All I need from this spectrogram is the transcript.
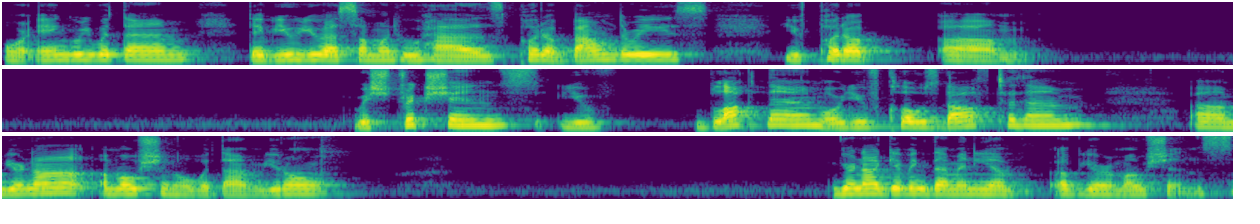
or angry with them. They view you as someone who has put up boundaries. You've put up um, restrictions, you've blocked them or you've closed off to them. Um, you're not emotional with them. You don't, you're not giving them any of, of your emotions.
